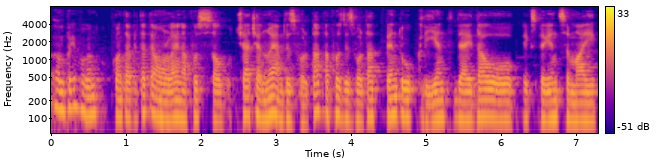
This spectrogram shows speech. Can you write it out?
În primul rând, contabilitatea online a fost, sau ceea ce noi am dezvoltat, a fost dezvoltat pentru client de a-i da o experiență mai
